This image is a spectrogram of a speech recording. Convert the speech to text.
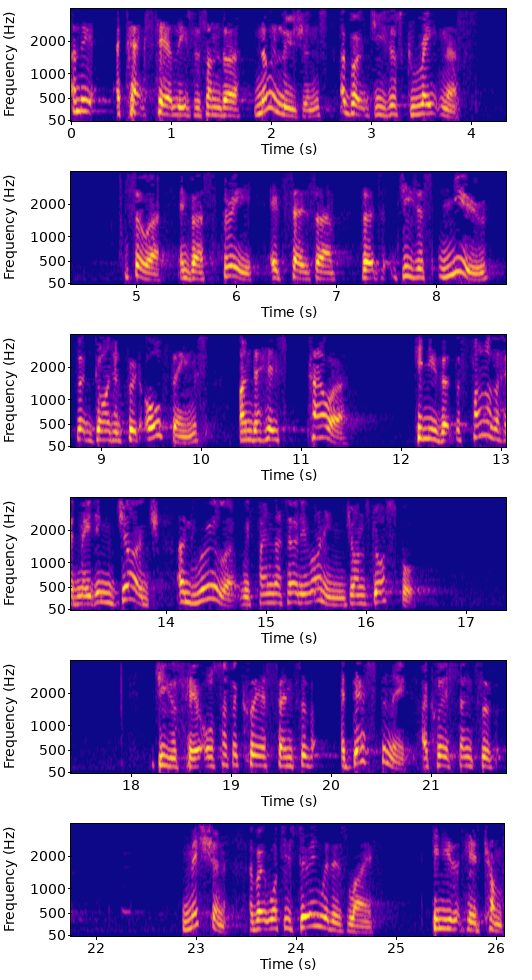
And the text here leaves us under no illusions about Jesus' greatness. So uh, in verse 3, it says uh, that Jesus knew that God had put all things under his power. He knew that the Father had made him judge and ruler. We find that earlier on in John's Gospel. Jesus here also has a clear sense of a destiny, a clear sense of mission about what he's doing with his life. He knew that he had come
